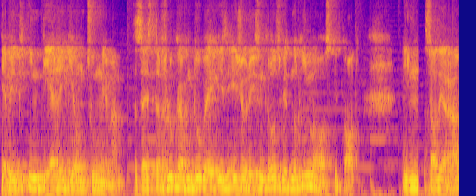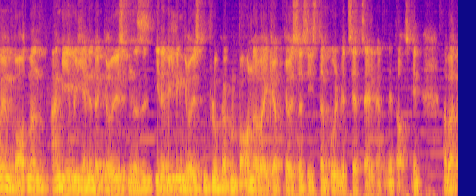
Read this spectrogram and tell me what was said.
der wird in der Region zunehmen. Das heißt, der Flughafen Dubai ist eh schon riesengroß, wird noch immer ausgebaut. In Saudi-Arabien baut man angeblich einen der größten. Das ist, jeder will den größten Flughafen bauen, aber ich glaube, größer als Istanbul wird es ja zeitlich nicht ausgehen. Aber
